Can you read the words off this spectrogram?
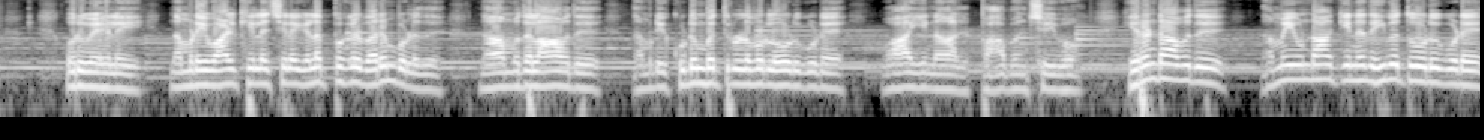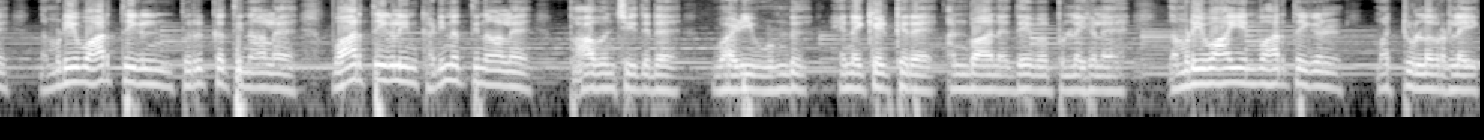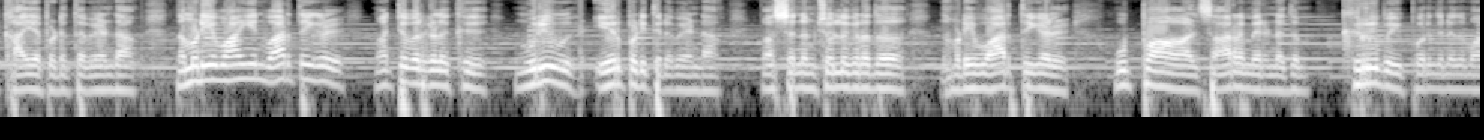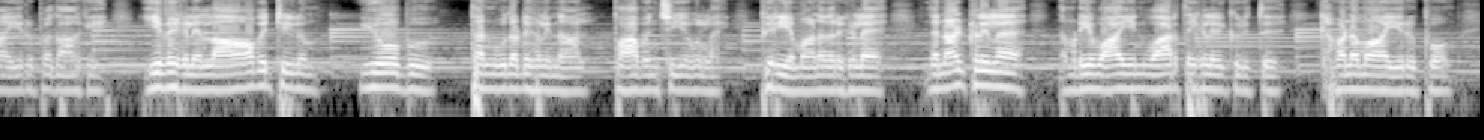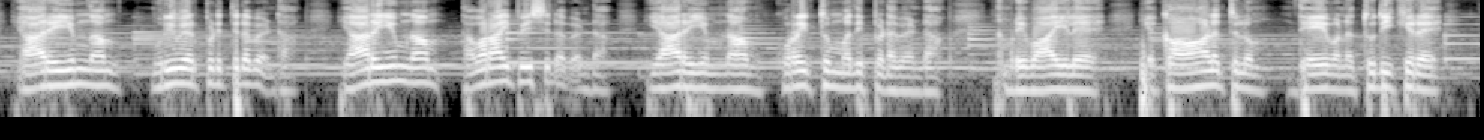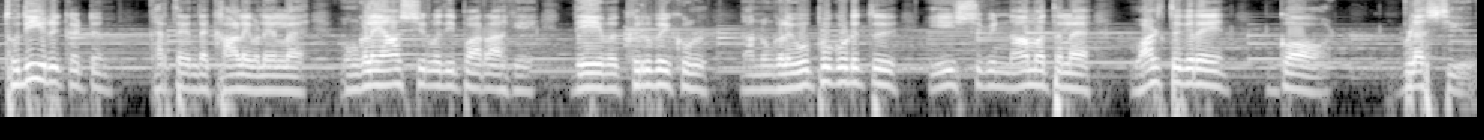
ஒருவேளை நம்முடைய வாழ்க்கையில் சில இழப்புகள் வரும் பொழுது நாம் முதலாவது நம்முடைய குடும்பத்தில் உள்ளவர்களோடு கூட வாயினால் பாவம் செய்வோம். இரண்டாவது நம்மை உண்டாக்கின தெய்வத்தோடு கூட நம்முடைய வார்த்தைகளின் பெருக்கத்தினால வார்த்தைகளின் கடினத்தினால பாவம் செய்திட வழி உண்டு என்னை கேட்கிற அன்பான தேவ பிள்ளைகளை நம்முடைய வாயின் வார்த்தைகள் மற்றுள்ளவர்களை காயப்படுத்த வேண்டாம். நம்முடைய வாயின் வார்த்தைகள் மற்றவர்களுக்கு முறிவு ஏற்படுத்திட வேண்டாம். வசனம் சொல்லுகிறது நம்முடைய வார்த்தைகள் உப்பால் சாரமெறினதும் கிருபை பொருந்தினதுமாய் இருப்பதாக இவைகள் எல்லாவற்றிலும் யோபு தன் உதடுகளினால் பாவம் செய்யவில்லை. பிரியமானவர்களே இந்த நாட்களில் நம்முடைய வாயின் வார்த்தைகளை குறித்து கவனமாயிருப்போம். யாரையும் நாம் முறிவு ஏற்படுத்திட வேண்டாம். யாரையும் நாம் தவறாய் பேசிட வேண்டாம். யாரையும் நாம் குறைத்தும் மதிப்பிட வேண்டாம். நம்முடைய வாயிலே எக்காலத்திலும் தேவனை துதிக்கிற துதி இருக்கட்டும். கர்த்தர் இந்த காலை வேளையில் உங்களை ஆசீர்வதிப்பாராக. தேவ கிருபைக்குள் நான் உங்களை ஒப்பு கொடுத்து இயேசுவின் நாமத்தில் வாழ்த்துகிறேன். God bless you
